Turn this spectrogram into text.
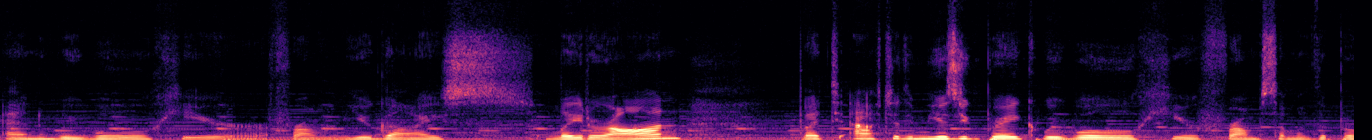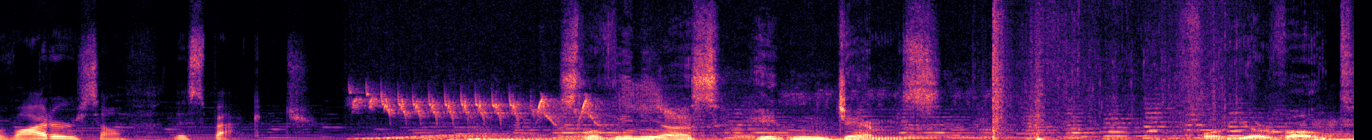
and we will hear from you guys later on. But after the music break, we will hear from some of the providers of this package. Slovenia's hidden gems. For your vote,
